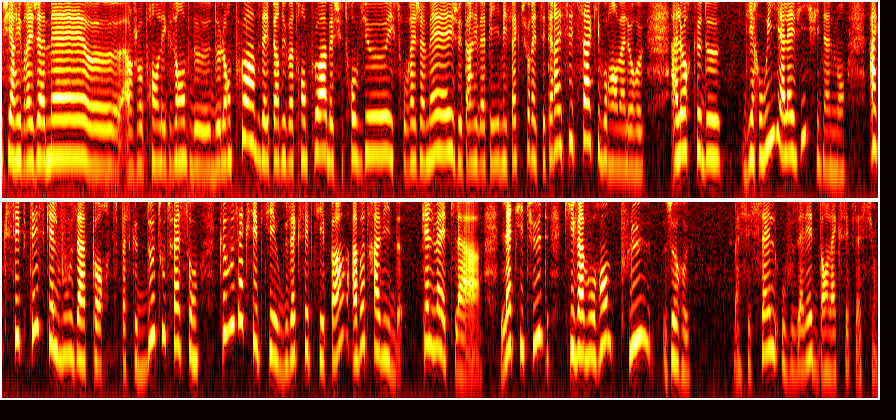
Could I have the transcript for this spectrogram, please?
J'y arriverai jamais. alors je reprends l'exemple de, l'emploi. Vous avez perdu votre emploi, ben, je suis trop vieux, il se trouverait jamais, je vais pas arriver à payer mes factures, etc. Et c'est ça qui vous rend malheureux. Alors que de dire oui à la vie finalement. Accepter ce qu'elle vous apporte. Parce que de toute façon, que vous acceptiez ou vous acceptiez pas, à votre avis, quelle va être la l'attitude qui va vous rendre plus heureux? Ben, c'est celle où vous allez être dans l'acceptation.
